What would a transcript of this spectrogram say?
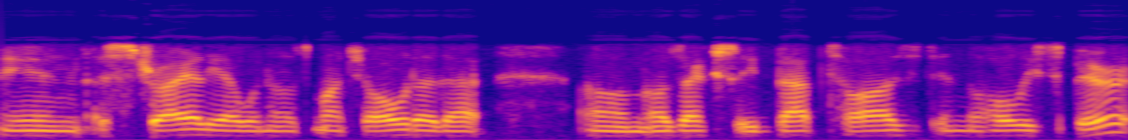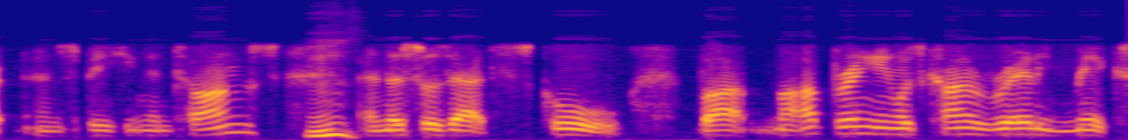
in Australia when I was much older that um, I was actually baptized in the Holy Spirit and speaking in tongues. Mm. And this was at school. But my upbringing was kind of really mixed.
